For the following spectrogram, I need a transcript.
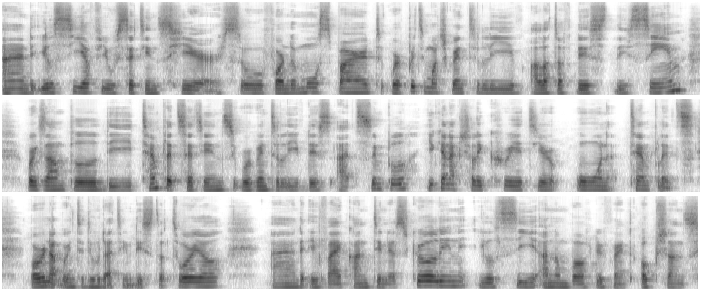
and you'll see a few settings here. So for the most part, we're pretty much going to leave a lot of this the same. For example, the template settings, we're going to leave this at simple. You can actually create your own templates, but we're not going to do that in this tutorial and if I continue scrolling you'll see a number of different options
